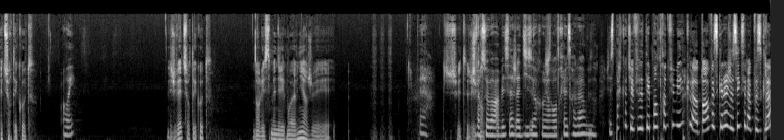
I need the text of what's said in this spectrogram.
être sur tes côtes. Et je vais être sur tes côtes. Dans les semaines et les mois à venir, je vais, Super. je vais te. Je vais recevoir un message à 10h quand la rentrée elle sera là. en me disant, J'espère que tu t'es pas en train de fumer une clope, hein, parce que là je sais que c'est la pause clope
